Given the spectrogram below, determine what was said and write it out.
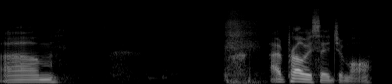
um, I'd probably say Jamal.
